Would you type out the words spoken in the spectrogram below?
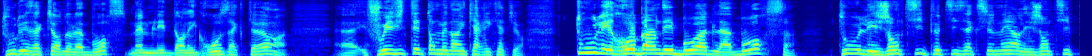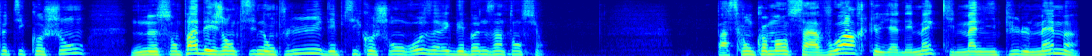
tous les acteurs de la bourse, même dans les gros acteurs, euh, il faut éviter de tomber dans les caricatures. Tous les Robins des Bois de la bourse, tous les gentils petits actionnaires, les gentils petits cochons, ne sont pas des gentils non plus, des petits cochons roses avec des bonnes intentions. Parce qu'on commence à voir qu'il y a des mecs qui manipulent même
